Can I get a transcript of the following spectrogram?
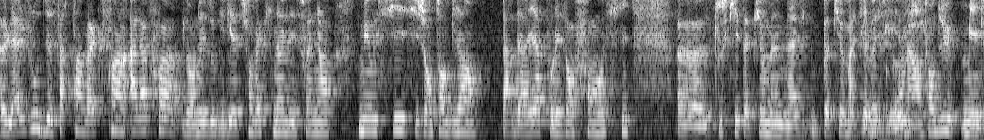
euh, l'ajout de certains vaccins à la fois dans les obligations vaccinales des soignants, mais aussi, si j'entends bien, par derrière pour les enfants aussi, euh, tout ce qui est papillomavirus, on a entendu, mais il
